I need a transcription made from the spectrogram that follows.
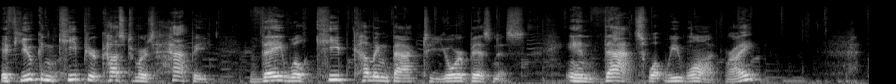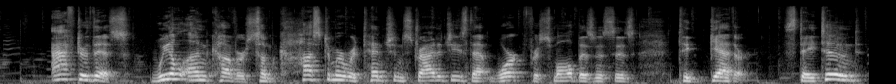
If you can keep your customers happy, they will keep coming back to your business. And that's what we want, right? After this, we'll uncover some customer retention strategies that work for small businesses together. Stay tuned.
